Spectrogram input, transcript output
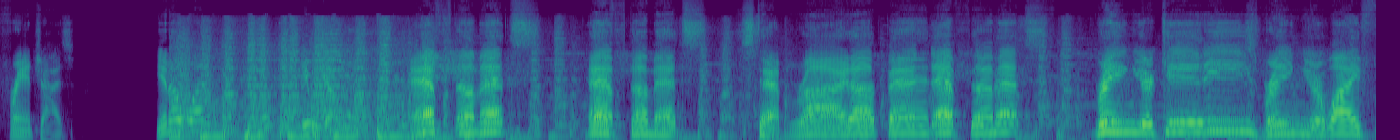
franchise. You know what? Here we go. F the Mets, F the Mets. Step right up and F the Mets. Bring your kiddies, bring your wife.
